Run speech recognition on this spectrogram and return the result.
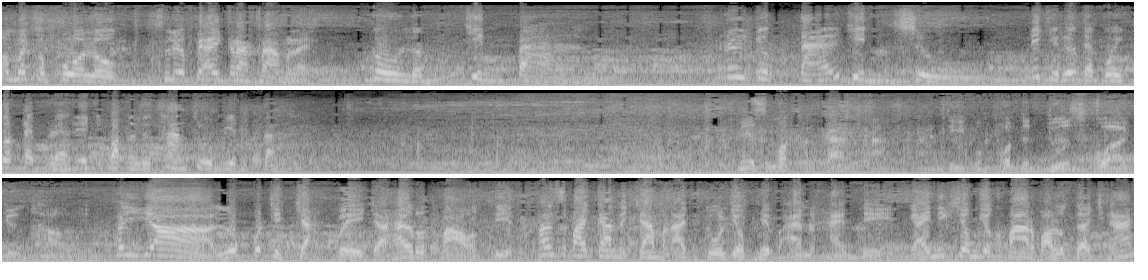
អមិនកំពួរលោកស្លៀកពាក់អីក្រាស់ក្រាស់ម្ល៉េះគូលុនជីនប៉ាវឬយុគតៅជីនស៊ូនេះជារឿងដែលបុយគាត់តែព្រះរាជបត់នៅលើឋានសួគ៌មានតាវាសមុទ្រខាងកើតថាទីបំផុតទទួលស្គាល់យើងហើយហើយយ៉ាលោកពិតជាចាស់ ពេកចាស់ហើយរត់មកទៀតហើយស្បែកកាន់តែចាំមិនអាចទទួលយកភាពអែមល្ហែមទេថ្ងៃនេះខ្ញុំយកក្បាលរបស់លោកទៅឆ្ងាយ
